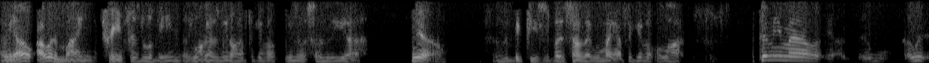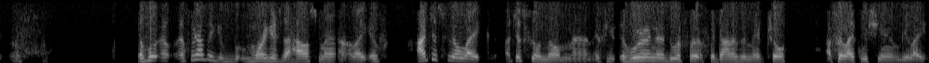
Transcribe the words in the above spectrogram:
I mean, I I wouldn't mind trading for LaVine as long as we don't have to give up, you know, some of the uh, Yeah. The big pieces. But it sounds like we might have to give up a lot. To me, man, uh, if we if we have to mortgage the house, man, like if I just feel like I just feel numb, man. If you if we're gonna do it for for Donovan Mitchell, I feel like we shouldn't be like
